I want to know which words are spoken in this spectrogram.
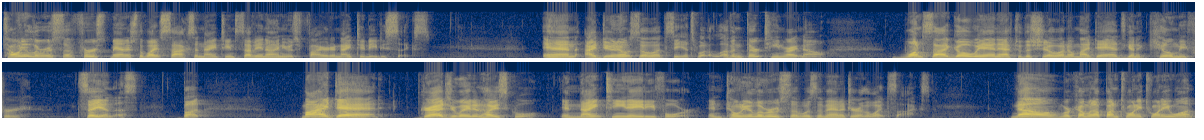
Tony La Russa first managed the White Sox in 1979. He was fired in 1986. And I do know, so let's see, it's what, 11 13 right now. Once I go in after the show, I know my dad's going to kill me for saying this, but my dad graduated high school in 1984, and Tony La Russa was the manager of the White Sox. Now we're coming up on 2021.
